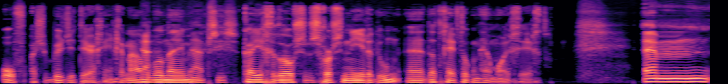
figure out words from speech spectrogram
of als je budgetair geen garnalen wil nemen, ja, precies. kan je geroosterde schorseneren doen. Uh, dat geeft ook een heel mooi gerecht. Um,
